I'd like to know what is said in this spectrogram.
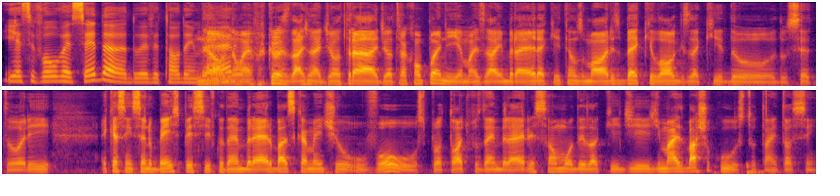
E esse voo vai ser da, do eVTOL da Embraer? Não, não é por curiosidade, não é de outra, de outra companhia, mas a Embraer aqui tem os maiores backlogs aqui do, do setor e é que assim, sendo bem específico da Embraer, basicamente o, o voo, os protótipos da Embraer são um modelo aqui de, de mais baixo custo, tá? Então assim,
